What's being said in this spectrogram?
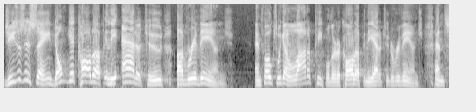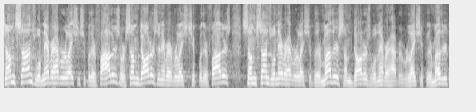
Jesus is saying, don't get caught up in the attitude of revenge. And folks, we got a lot of people that are caught up in the attitude of revenge. And some sons will never have a relationship with their fathers, or some daughters will never have a relationship with their fathers. Some sons will never have a relationship with their mothers. Some daughters will never have a relationship with their mothers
